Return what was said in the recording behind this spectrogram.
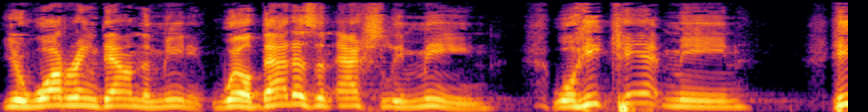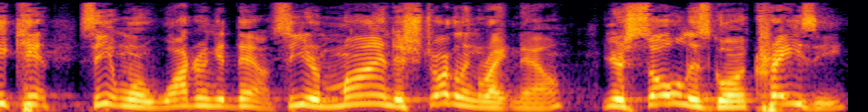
you're watering down the meaning. Well, that doesn't actually mean, well, he can't mean, he can't, see, we're watering it down. See, your mind is struggling right now, your soul is going crazy.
